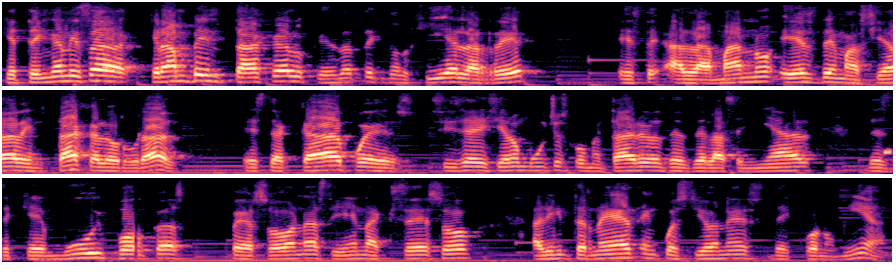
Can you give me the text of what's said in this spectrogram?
que tengan esa gran ventaja, lo que es la tecnología, la red, este, a la mano es demasiada ventaja lo rural. Este, acá, pues, sí se hicieron muchos comentarios desde la señal, desde que muy pocas personas tienen acceso al Internet en cuestiones de economía,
